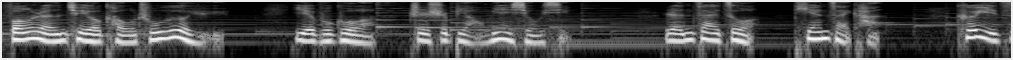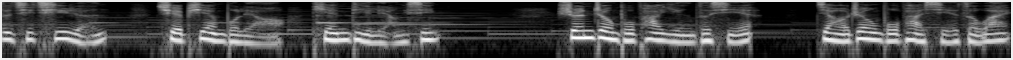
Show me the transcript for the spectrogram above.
逢人却又口出恶语，也不过只是表面修行。人在做，天在看，可以自欺欺人，却骗不了天地良心。身正不怕影子斜，脚正不怕鞋子歪。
